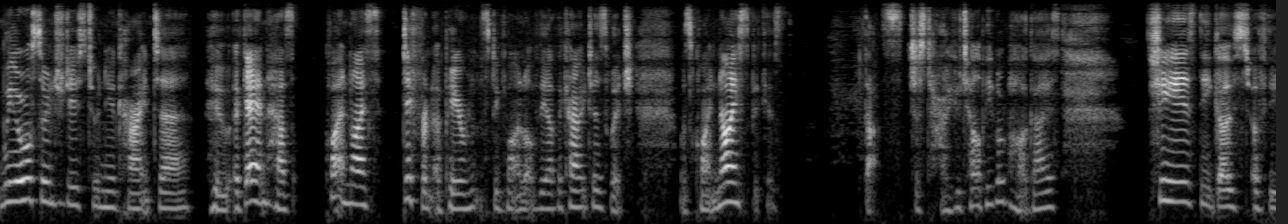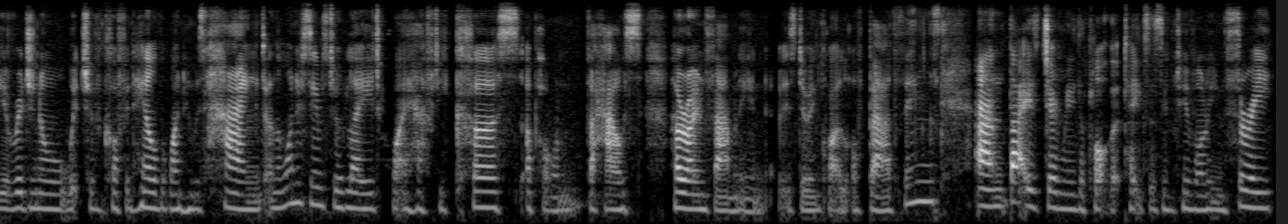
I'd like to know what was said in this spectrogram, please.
We are also introduced to a new character who, again, has quite a nice different appearance to quite a lot of the other characters, which was quite nice because that's just how you tell people apart, guys. She is the ghost of the original Witch of Coffin Hill, the one who was hanged, and the one who seems to have laid quite a hefty curse upon the house, her own family, and is doing quite a lot of bad things. And that is generally the plot that takes us into Volume 3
